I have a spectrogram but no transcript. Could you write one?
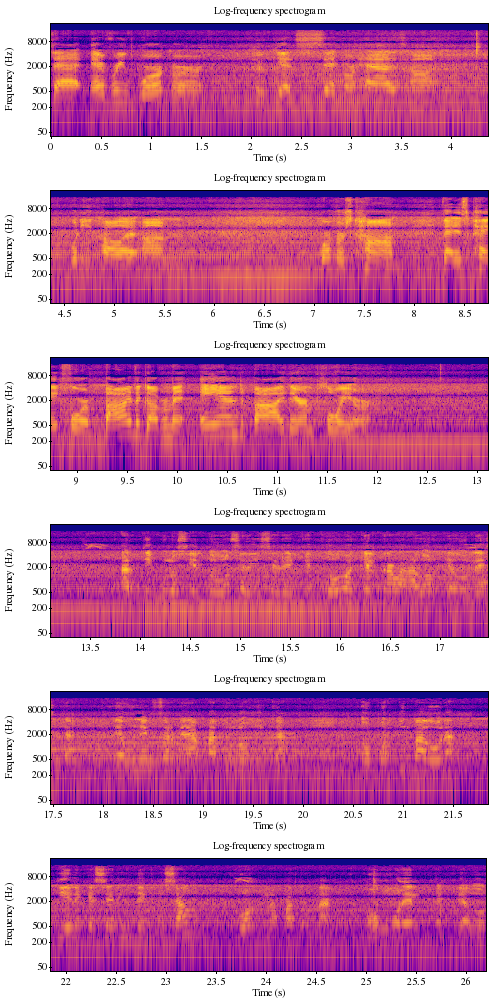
that every worker who gets sick or has um, what do you call it um, workers comp that is paid for by the government and by their employer. Artículo 111 dice de que todo aquel trabajador que adolezca de una enfermedad patológica o perturbadora tiene que ser indemnizado por la patronal o por el empleador.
